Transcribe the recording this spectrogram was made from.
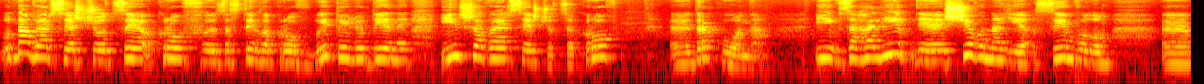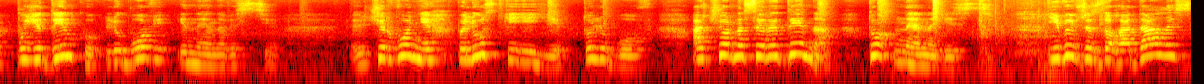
Одна версія, що це кров застигла кров вбитої людини, інша версія, що це кров е, дракона. І взагалі е, ще вона є символом е, поєдинку любові і ненависті. Червоні пелюстки її то любов, а чорна середина то ненависть. І ви вже здогадались,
